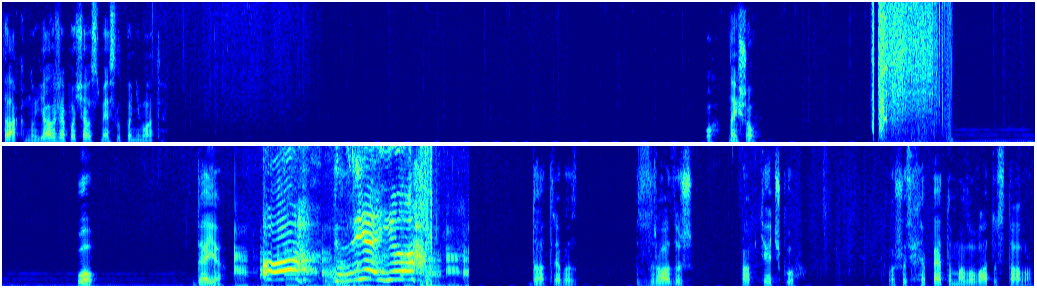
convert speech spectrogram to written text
Так, ну я вже почав смисл понімати. О, знайшов. Воу. Де я? О, Где я? Да, треба зразу ж аптечку. Бо щось хп то маловато стало.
